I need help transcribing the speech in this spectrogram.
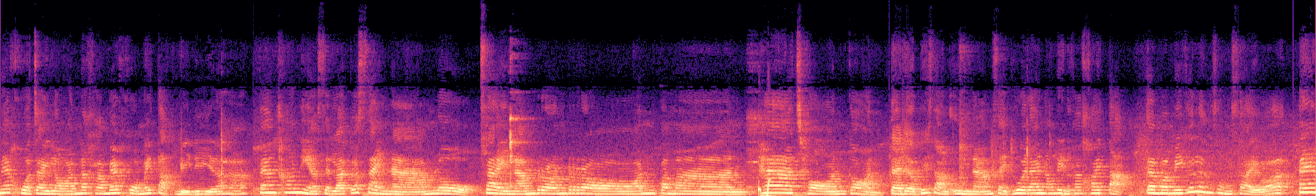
แม่ครัวใจร้อนนะคะ แม่ครัวไม่ตักดีๆนะคะ แป้งข้าวเหนียวเสร็จแล้วก็ใส่น้ำโลก ใส่น้ำร้อนๆประมาณ 5 ช้อนก่อน แต่เดี๋ยวพี่สอนอุ่นน้ำใส่ถ้วยได้น้องลินค่อยๆตัก แต่มามีก็ลังสงสัยว่าแป้ง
